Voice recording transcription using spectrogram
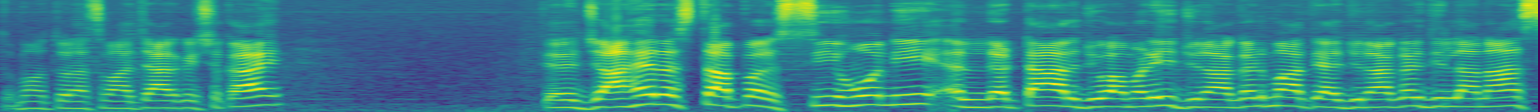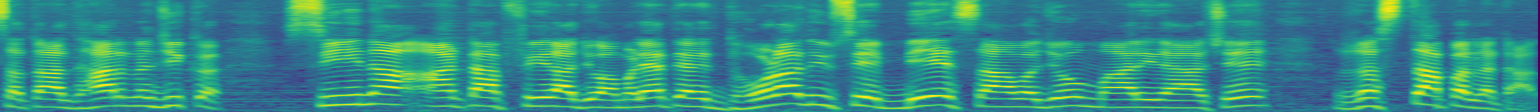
તો મહત્વના સમાચાર કહી શકાય ત્યારે જાહેર રસ્તા પર સિંહોની લટાર જોવા મળી. જુનાગઢમાં ત્યારે જુનાગઢ જિલ્લાના સતાધાર નજીક સિંહના આંટા ફેરા જોવા મળ્યા. ત્યારે ધોળા દિવસે બે સાવજો મારી રહ્યા છે રસ્તા પર લટાર.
